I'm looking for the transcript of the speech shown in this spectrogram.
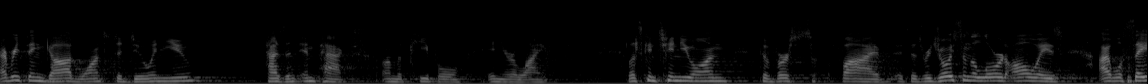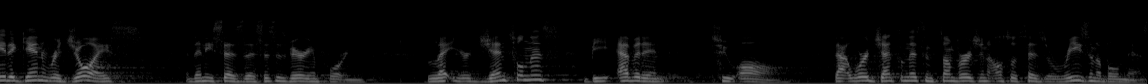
Everything God wants to do in you has an impact on the people in your life. Let's continue on to verse 5. It says, Rejoice in the Lord always. I will say it again, rejoice. And then he says this this is very important. Let your gentleness be evident to all. That word gentleness in some version also says reasonableness.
